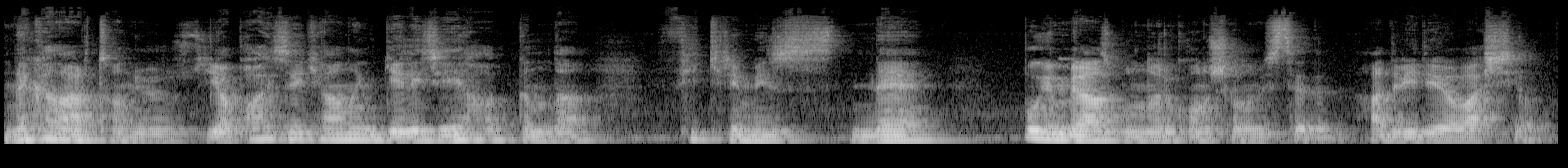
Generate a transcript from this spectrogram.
ne kadar tanıyoruz? Yapay zekanın geleceği hakkında fikrimiz ne? Bugün biraz bunları konuşalım istedim. Hadi videoya başlayalım.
